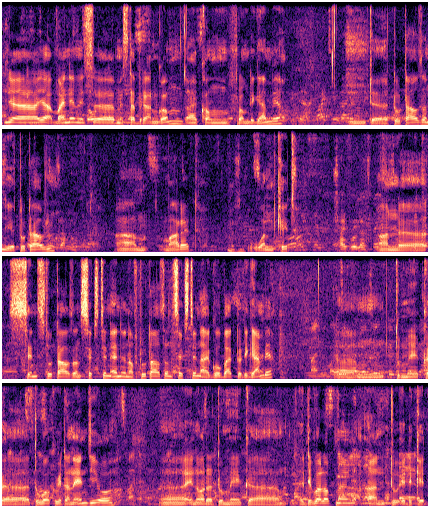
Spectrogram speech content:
Yeah, yeah. My name is uh, Mr. Biran Ngum. I come from the Gambia in uh, 2000, year 2000. Um, married, one kid. And uh, since 2016, ending of 2016, I go back to the Gambia um, to make uh, to work with an NGO uh, in order to make uh, a development and to educate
